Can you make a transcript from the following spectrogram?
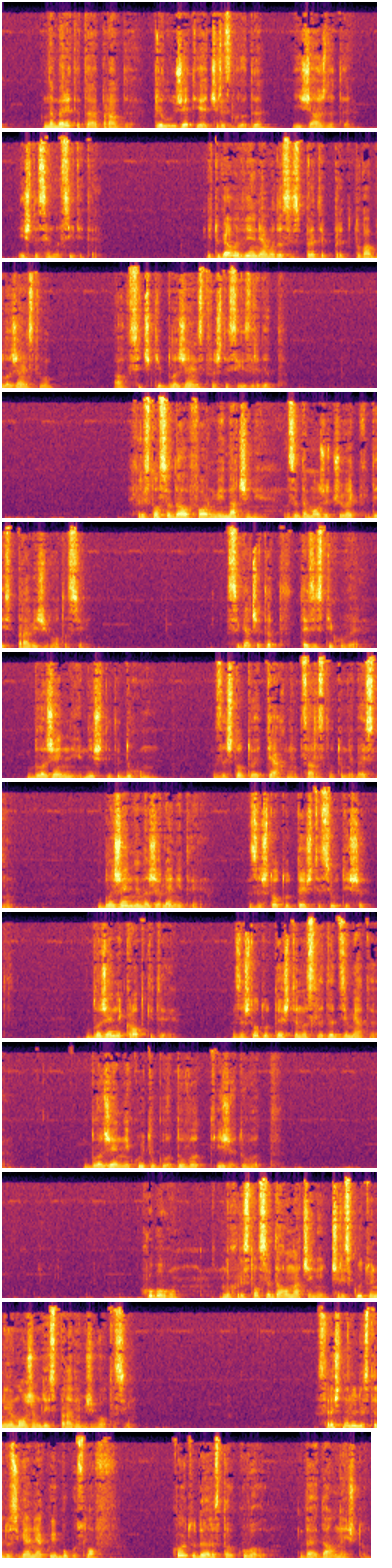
намерете тая правда, приложете я чрез глада и жаждата и ще се наситите. И тогава вие няма да се спрете пред това блаженство, а всички блаженства ще се изредят. Христос е дал форми и начини, за да може човек да изправи живота си. Сега четат тези стихове Блаженни нищите духом, защото е тяхно Царството Небесно. Блаженни на жалените, защото те ще се утешат. Блажени кротките, защото те ще наследят земята. Блажени, които гладуват и жадуват. Хубаво, но Христос е дал начини, чрез които ние можем да изправим живота си. Срещнали ли сте до сега някой богослов, който да е разтълкувал, да е дал нещо?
